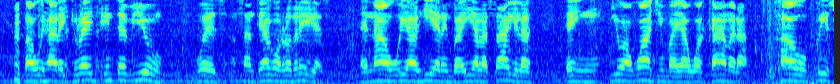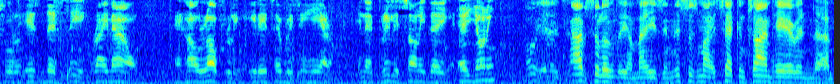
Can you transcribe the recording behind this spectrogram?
but we had a great interview with Santiago Rodriguez, and now we are here in Bahia Las Águilas, and you are watching by our camera how peaceful is the sea right now, and how lovely it is everything here in a really sunny day. Hey, Johnny? Oh yeah, it's absolutely amazing. This is my second time here in, um,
